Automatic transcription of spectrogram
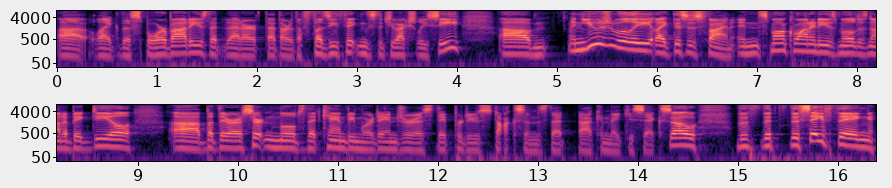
uh, like the spore bodies that, that are that are the fuzzy things that you actually see. Um, and usually, like this is fine. In small quantities, mold is not a big deal. Uh, but there are certain molds that can be more dangerous. They produce toxins that uh, can make you sick. So the, the the safe thing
